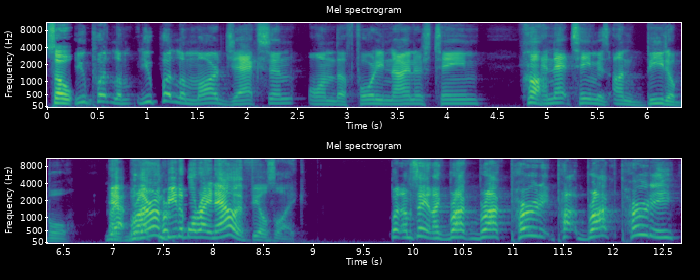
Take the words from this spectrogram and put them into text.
So you put Lam- you put Lamar Jackson on the 49ers team, and that team is unbeatable. yeah, Like well, they're Brock Pur- unbeatable right now. It feels like. But I'm saying like Brock Brock Purdy Brock Purdy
